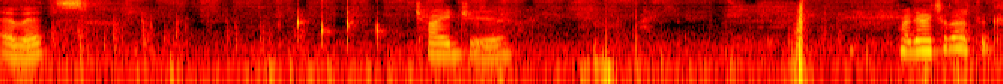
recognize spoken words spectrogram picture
Evet. Çaycı. Hadi açıl artık.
